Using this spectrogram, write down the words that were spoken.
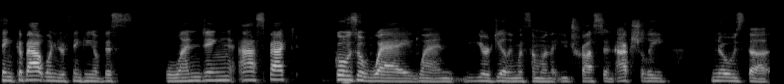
think about when you're thinking of this lending aspect goes away when you're dealing with someone that you trust and actually knows the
